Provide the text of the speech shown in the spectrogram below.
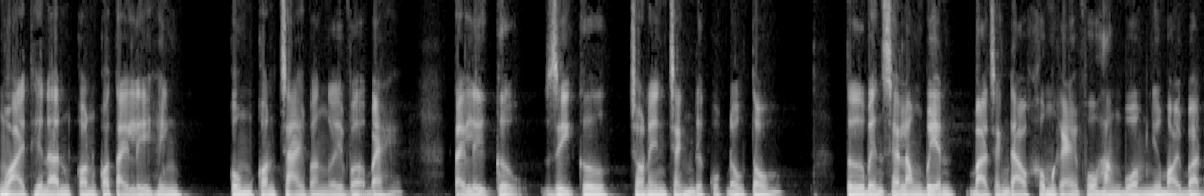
Ngoài Thiên Ân còn có tay Lý Hinh cùng con trai và người vợ bé. Tay Lý Cựu di cư cho nên tránh được cuộc đấu tố. Từ bến xe Long Biên, bà Tránh Đào không ghé phố Hàng Buồm như mọi bận.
